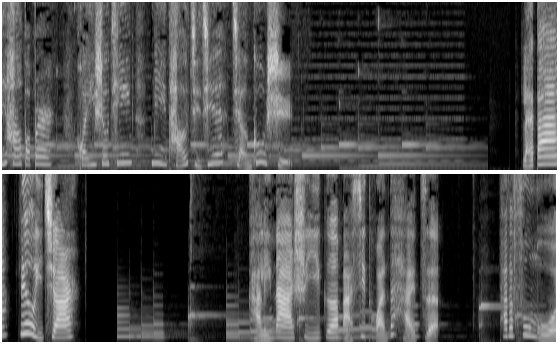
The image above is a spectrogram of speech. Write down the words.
你好，宝贝儿，欢迎收听蜜桃姐姐讲故事。来吧，溜一圈儿。卡琳娜是一个马戏团的孩子，她的父母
